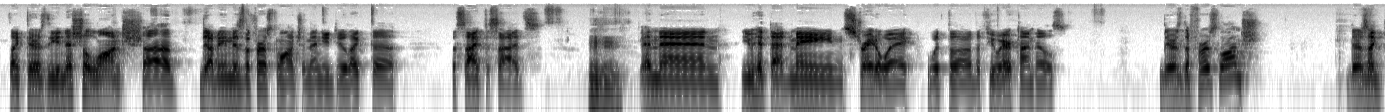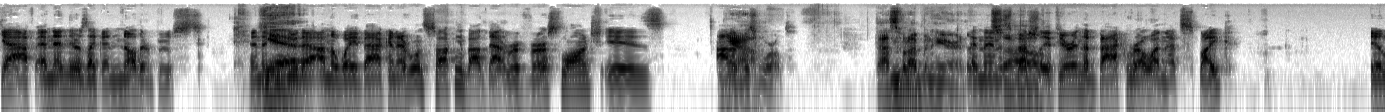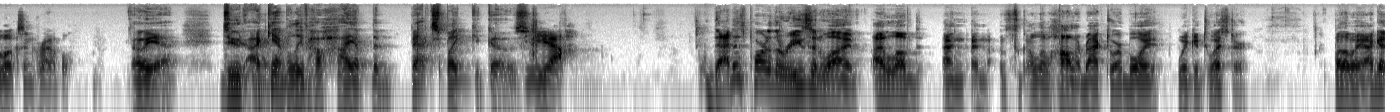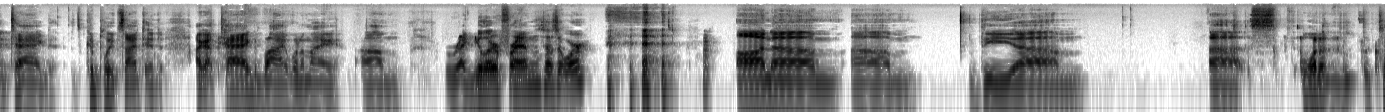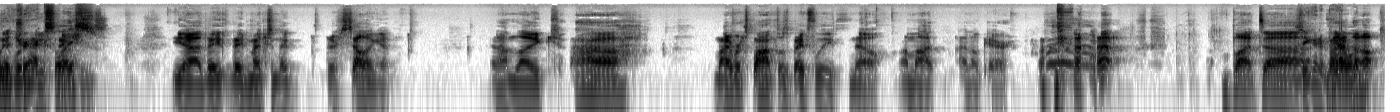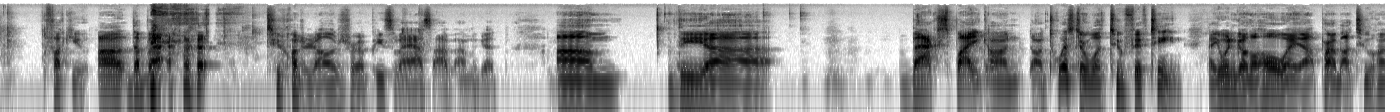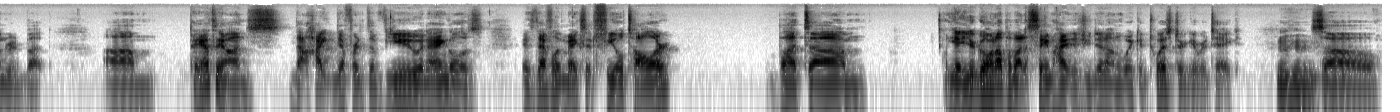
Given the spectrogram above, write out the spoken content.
like, there's the initial launch. Uh, I mean, there's the first launch, and then you do like the the side to sides, hmm and then you hit that main straightaway with the the few airtime hills. There's the first launch. There's a gap, and then there's like another boost, and then you do that on the way back. And everyone's talking about that reverse launch is out Yeah. of this world. That's what Mhm. I've been hearing. And then So, especially if you're in the back row on that spike, it looks incredible. Oh yeah, dude! I can't believe how high up the back spike it goes. Yeah. that is part of the reason why I loved and and a little holler back to our boy Wicked Twister. By the way, I got tagged. It's a complete side tangent. I got tagged by one of my um, regular friends, as it were, on um, um, the um, uh, one of the, the Cleveland track news slice? stations. Yeah, they they mentioned that they're selling it, and I'm like, ah. my response was basically, no, I'm not. I don't care. but uh, So you're gonna buy yeah, one? The, oh, fuck you. Uh, the ba- two hundred dollars for a piece of ass. I'm, I'm good. Um, the uh, back spike on on Twister was two fifteen. Now you wouldn't go the whole way up, probably about two hundred, but um, Pantheon's the height difference, the view and angle is is definitely makes it feel taller. But um, yeah, you're going up about the same height as you did on Wicked Twister, give or take. hmm So,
